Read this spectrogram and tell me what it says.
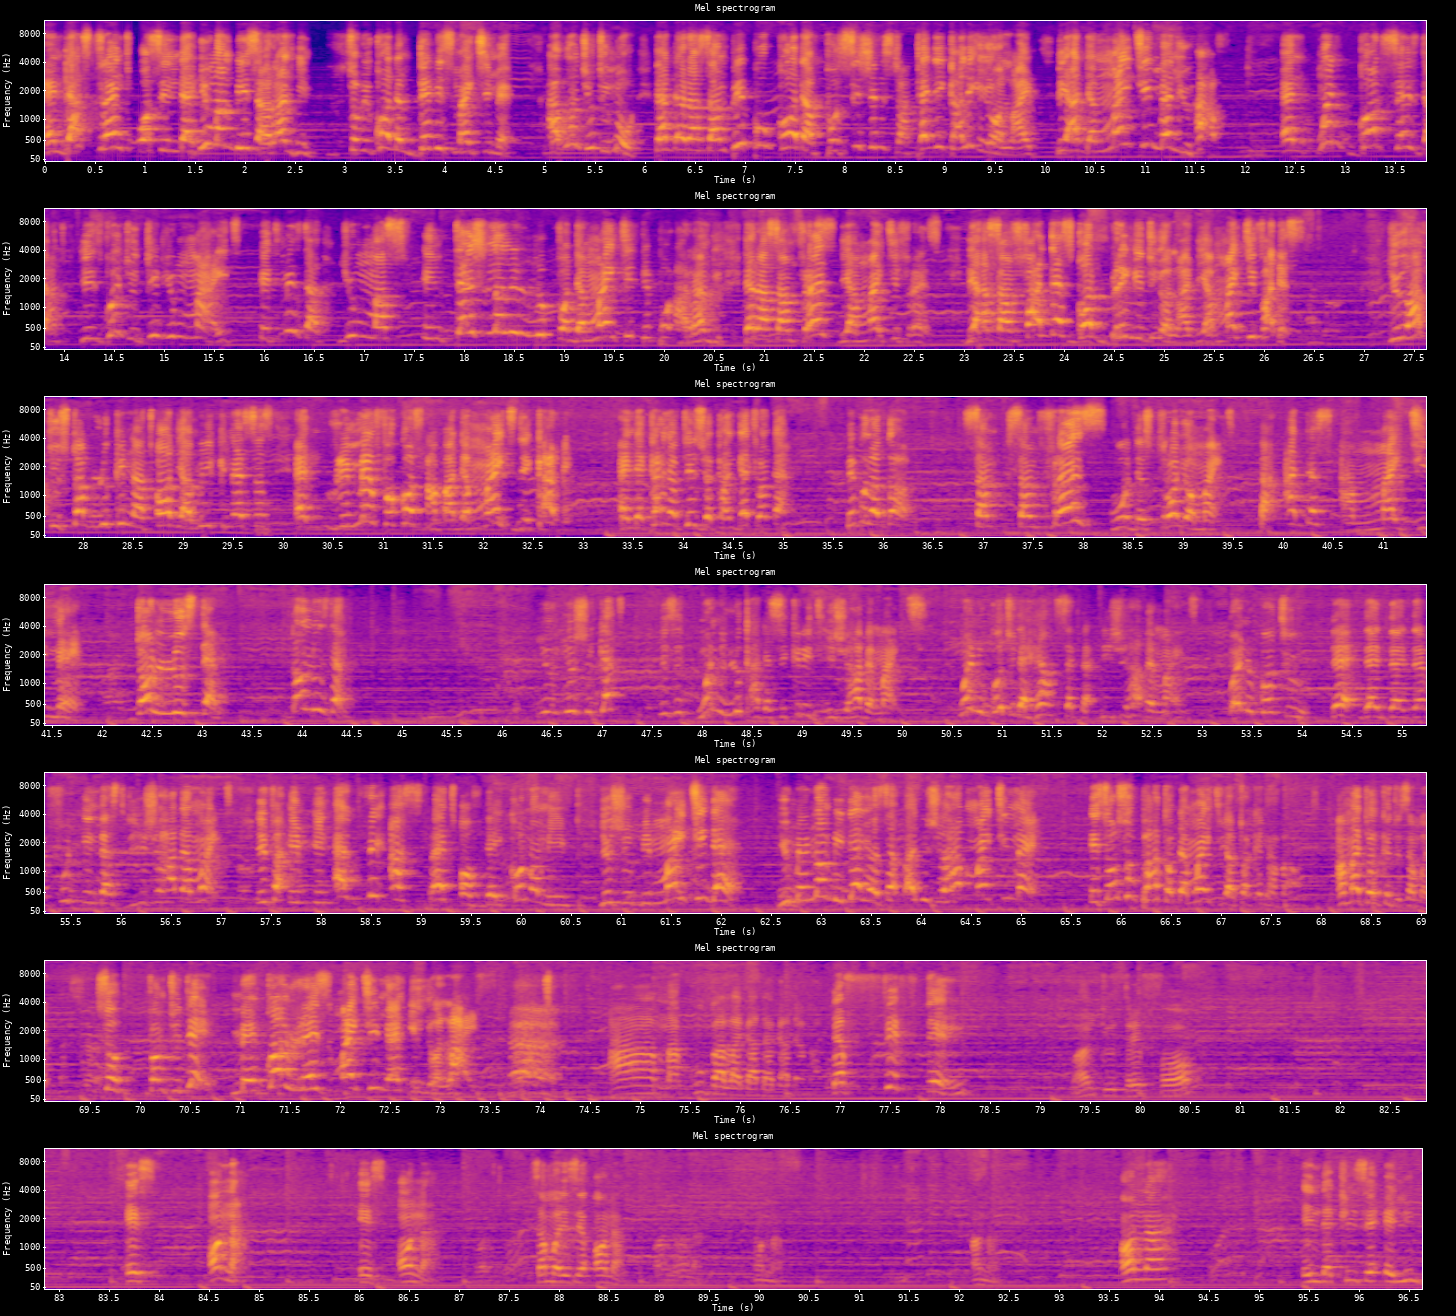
and that strength was in the human beings around him. So we call them David's mighty men. I want you to know that there are some people God have positioned strategically in your life. They are the mighty men you have. And when God says that He is going to give you might, it means that you must intentionally look for the mighty people around you. There are some friends, they are mighty friends. There are some fathers God bring into your life, they are mighty fathers. You have to stop looking at all their weaknesses and remain focused about the might they carry and the kind of things you can get from them. People of God, some some friends will destroy your mind, but others are mighty men. Don't lose them. Don't lose them. You you should get. You see, when you look at the security, you should have a mind. When you go to the health sector, you should have a mind. When you go to the, the, the, the food industry, you should have a mind. If in, in every aspect of the economy, you should be mighty there. You may not be there yourself, but you should have mighty men. It's also part of the might we are talking about. Am I talking to somebody? So from today, may God raise mighty men in your life. Ah, Makuba Lagadagada. The fifth thing, one, two, three, four, is honor. Is honor. Somebody say honor. Honor. Honor. Honor in the tree say any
